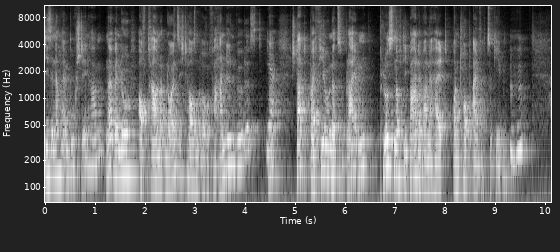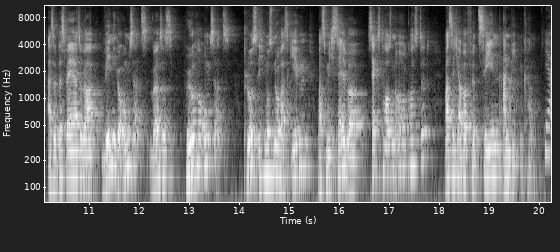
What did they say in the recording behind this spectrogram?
die sie nachher im Buch stehen haben. Ne? Wenn du auf 390.000 Euro verhandeln würdest, ne? ja. ne? statt bei 400 zu bleiben, plus noch die Badewanne halt on top einfach zu geben. Mhm. Also das wäre ja sogar weniger Umsatz versus höherer Umsatz. Plus ich muss nur was geben, was mich selber 6.000 Euro kostet, was ich aber für 10 anbieten kann. Ja.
